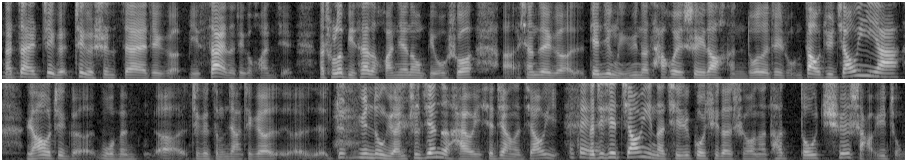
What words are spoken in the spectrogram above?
那在这个这个是在这个比赛的这个环节。那除了比赛的环节呢，比如说啊、像这个电竞领域呢，它会涉及到很多的这种道具交易呀、然后这个我们呃这个怎么讲，这个呃对运动员之间的还有一些这样的交易。对那这些交易呢，其实过去的时候呢，它都缺少一种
